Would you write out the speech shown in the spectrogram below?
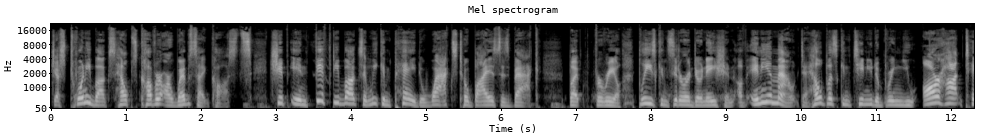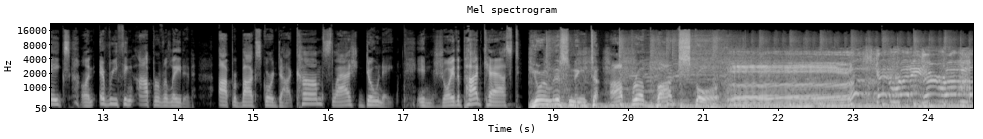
Just 20 bucks helps cover our website costs. Chip in 50 bucks and we can pay to wax Tobias's back. But for real, please consider a donation of any amount to help us continue to bring you our hot takes on everything opera related operaboxscore.com slash donate. Enjoy the podcast. You're listening to Opera Box Score. Uh, let's get ready to rumble!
